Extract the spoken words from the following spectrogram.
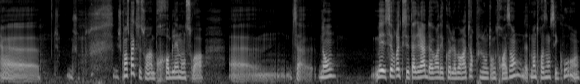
Je ne pense pas que ce soit un problème en soi. Ça, non. Mais c'est vrai que c'est agréable d'avoir des collaborateurs plus longtemps que trois ans. Honnêtement, trois ans, c'est court. Hein.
